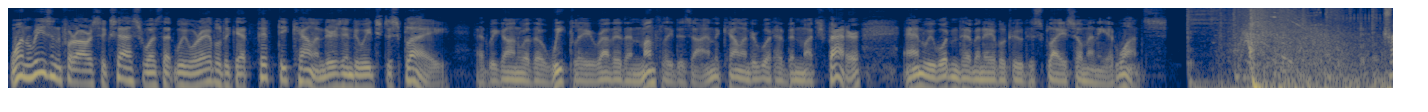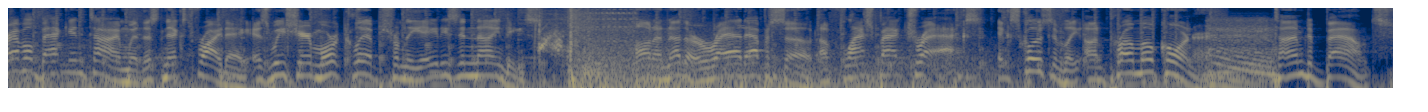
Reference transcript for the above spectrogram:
One reason for our success was that we were able to get 50 calendars into each display. Had we gone with a weekly rather than monthly design, the calendar would have been much fatter, and we wouldn't have been able to display so many at once. Travel back in time with us next Friday as we share more clips from the 80s and 90s on another rad episode of Flashback Tracks, exclusively on Promo Corner. Time to bounce.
